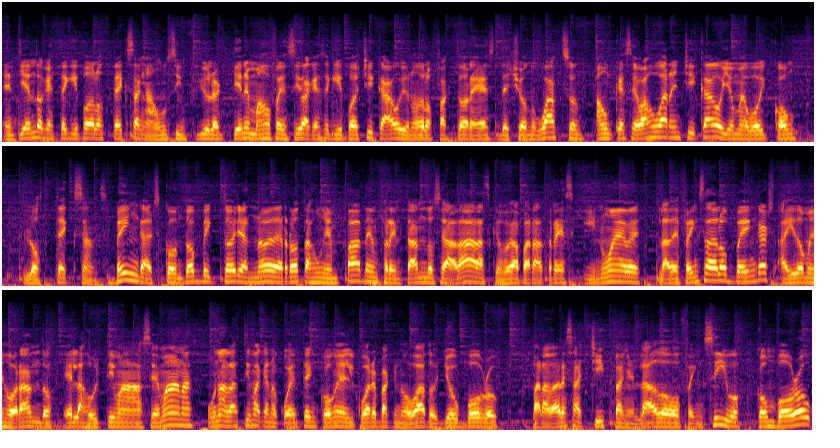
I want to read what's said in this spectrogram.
Entiendo que este equipo de los Texans, aún sin Fuller, tiene más ofensiva que ese equipo de Chicago y uno de los factores es de Sean Watson. Aunque se va a jugar en Chicago, yo me voy con los Texans. Bengals con dos victorias, nueve derrotas, un empate, enfrentándose a Dallas que juega para 3 y 9. La defensa de los Bengals ha ido mejorando en las últimas semanas. Una lástima que no cuenten con el quarterback novato Joe Burrow para dar esa chispa en el lado ofensivo. Con Burrow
